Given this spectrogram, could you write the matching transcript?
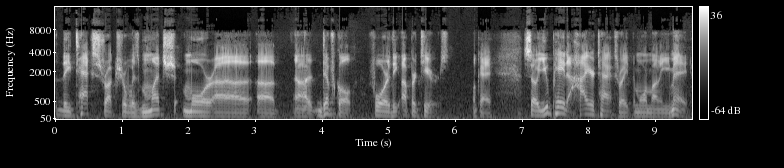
the tax structure was much more uh, uh, uh, difficult for the upper tiers. Okay, so you paid a higher tax rate the more money you made,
